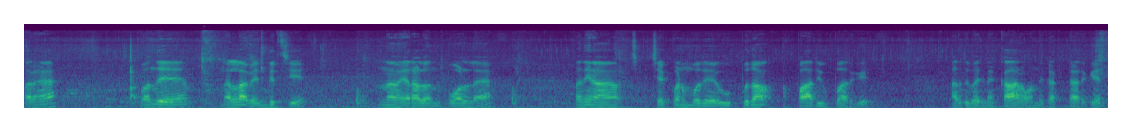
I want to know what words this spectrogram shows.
பாருங்க. வந்து நல்லா வெந்துருச்சு. இன்னும் இறால் வந்து போடல. பார்த்தீங்கன்னா செக் பண்ணும்போது உப்பு தான் பாதி உப்பாக இருக்குது அடுத்து பார்த்தீங்கன்னா காரம் வந்து கரெக்டாக இருக்குது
